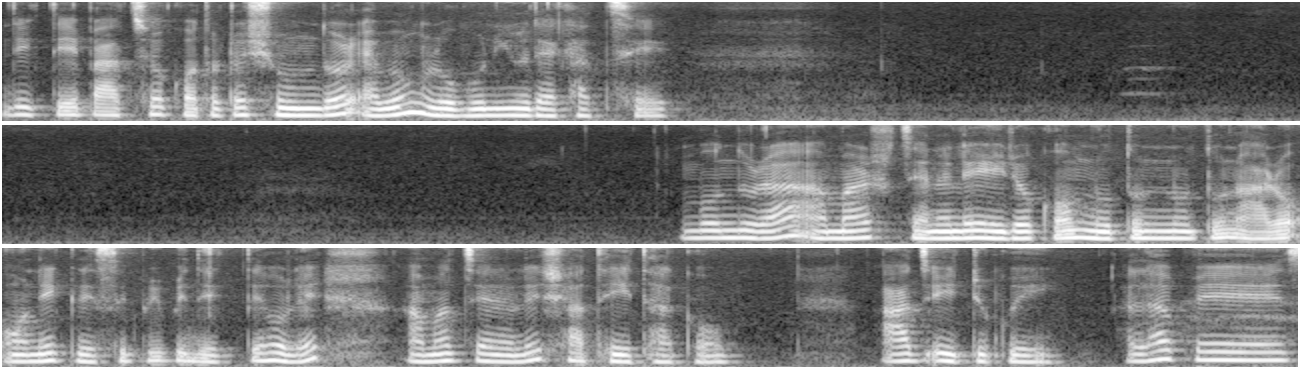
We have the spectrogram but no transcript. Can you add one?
দেখতে পাচ্ছ কতটা সুন্দর এবং লোভনীয় দেখাচ্ছে। বন্ধুরা, আমার চ্যানেলে এইরকম নতুন নতুন আরও অনেক রেসিপি দেখতে হলে আমার চ্যানেলের সাথেই থাকো। আজ এইটুকুই। আল্লাহ হাফেজ।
